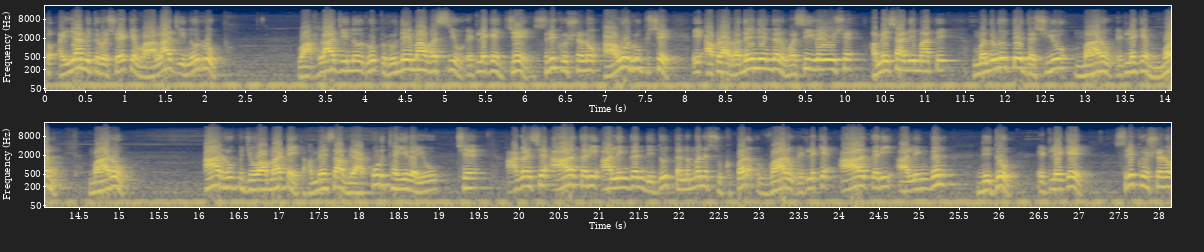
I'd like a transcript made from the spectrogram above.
તો અહીંયા મિત્રો છે કે વાલાજીનું રૂપ. વાહલાજીનું રૂપ હૃદયમાં વસ્યું એટલે કે જે શ્રી કૃષ્ણનું આવું રૂપ છે એ આપણા હૃદયની અંદર વસી ગયું છે હંમેશાની માટે મંદડું તે ધસ્યું, મારું એટલે કે મન. મારું આ રૂપ જોવા માટે હંમેશા વ્યાકુળ થઈ રહ્યું. છે. આગળ છે, આળ કરી આલિંગન દીધું, તનમન સુખ પર વારું. એટલે કે આળ કરી આલિંગન દીધું. એટલે કે શ્રી કૃષ્ણનો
